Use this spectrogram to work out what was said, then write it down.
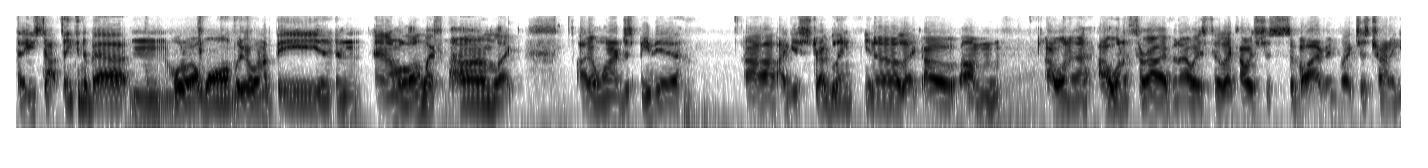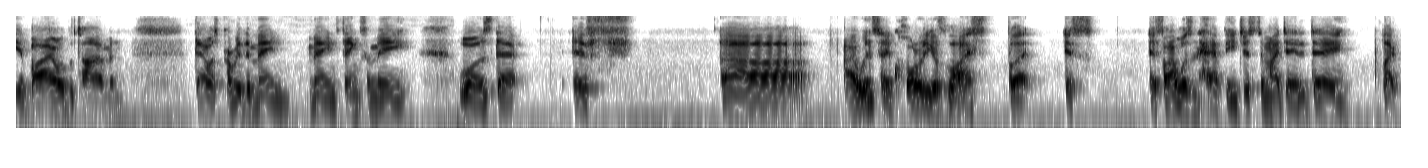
that you start thinking about and what do I want, where do I want to be, and and I'm a long way from home. Like I don't want to just be there uh, I guess struggling. You know, like oh, um, I want to I want to thrive, and I always feel like I was just surviving, like just trying to get by all the time, and that was probably the main main thing for me was that if uh, I wouldn't say quality of life, but if if I wasn't happy just in my day to day, like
